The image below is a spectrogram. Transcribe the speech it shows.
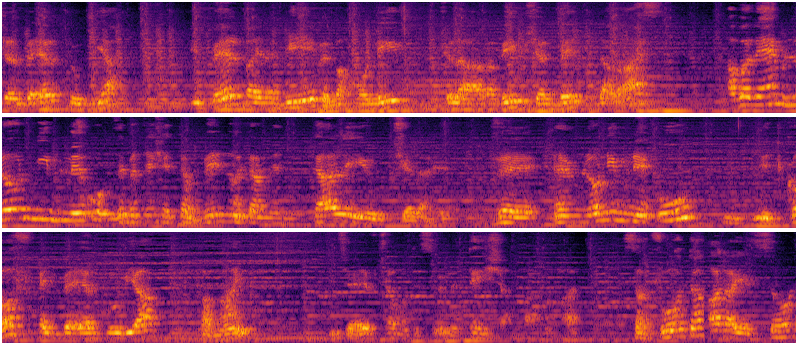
של באר טוביה טיפל בילדים ובחולים של הערבים של בית דרס, אבל הם לא נמנעו, זה בכדי שתבינו את המנטליות שלהם, והם לא נמנעו לתקוף את באר טוביה פעמיים, זה 1929 פעם אחת, שרפו אותה עד היסוד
